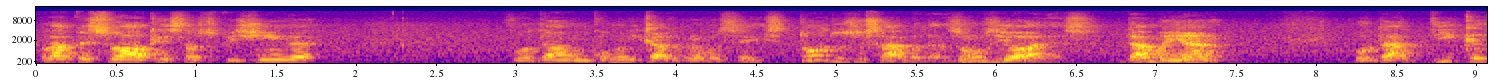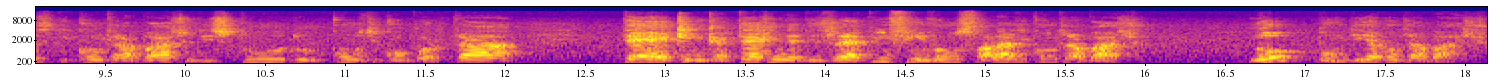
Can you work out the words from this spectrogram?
Olá pessoal, aqui é está o Supixinga. Vou dar um comunicado para vocês. Todos os sábados, às 11 horas da manhã, vou dar dicas de contrabaixo de estudo, como se comportar, técnica, técnica de slap, enfim, vamos falar de contrabaixo no Bom Dia Contrabaixo.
